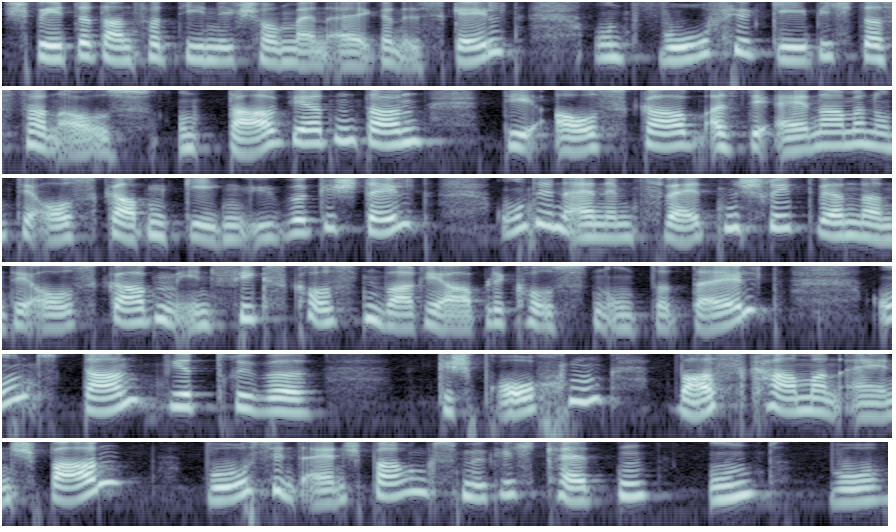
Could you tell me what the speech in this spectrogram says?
später dann verdiene ich schon mein eigenes Geld. Und wofür gebe ich das dann aus? Und da werden dann die Ausgaben, also die Einnahmen und die Ausgaben gegenübergestellt. Und in einem zweiten Schritt werden dann die Ausgaben in Fixkosten, variable Kosten unterteilt. Und dann wird darüber gesprochen, was kann man einsparen, wo sind Einsparungsmöglichkeiten und wo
